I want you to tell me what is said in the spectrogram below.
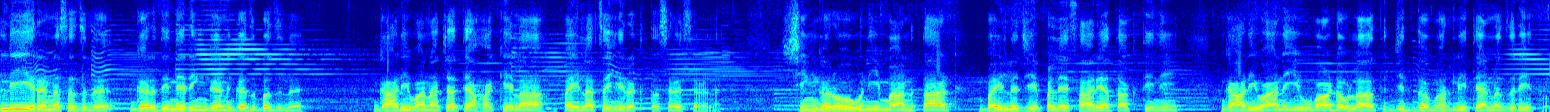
धूळ रण सजलं गर्दीने रिंगण गजबजलं. गाडी वानाच्या त्या हाकेला बैलाचंही रक्त सळसळलं. शिंग रोवणी मान ताट बैल झेपले साऱ्या ताकदीने. गाडीवानही उभा डौलात जिद्द भरली त्या नजरेतून.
